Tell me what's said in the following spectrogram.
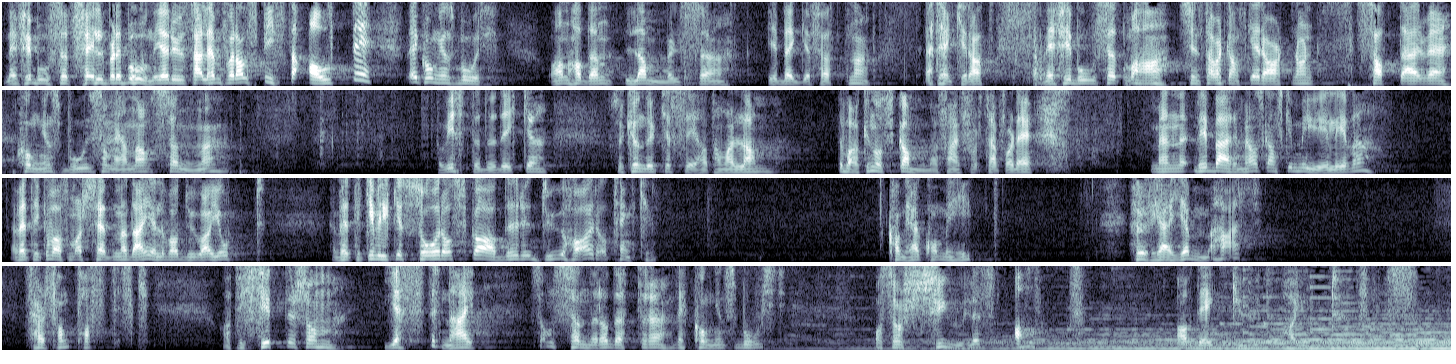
Mefiboset selv ble boende i Jerusalem, for han spiste alltid ved kongens bord. Og han hadde en lammelse i begge føttene. Jeg tenker at Mefiboset må ha syntes det har vært ganske rart når han satt der ved kongens bord som en av sønnene. Og Visste du det ikke, så kunne du ikke se at han var lam. Det var jo ikke noe å skamme seg for det. Men vi bærer med oss ganske mye i livet. Jeg vet ikke hva som har skjedd med deg, eller hva du har gjort. Jeg vet ikke hvilke sår og skader du har, og tenker Kan jeg komme hit? Hører jeg hjemme her? Så er det fantastisk at vi sitter som gjester, nei, som sønner og døtre ved kongens bord. Og så skjules alt av det Gud har gjort for oss.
